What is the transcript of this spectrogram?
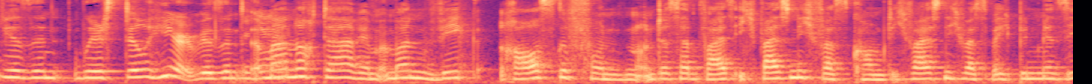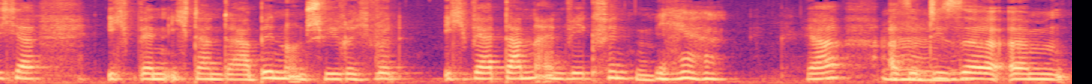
wir sind, we're still here. Wir sind ja. immer noch da. Wir haben immer einen Weg rausgefunden. Und deshalb weiß ich, weiß nicht, was kommt. Ich weiß nicht, was, aber ich bin mir sicher, ich, wenn ich dann da bin und schwierig wird, ich werde dann einen Weg finden. Ja. Ja, also mhm. diese, ähm,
